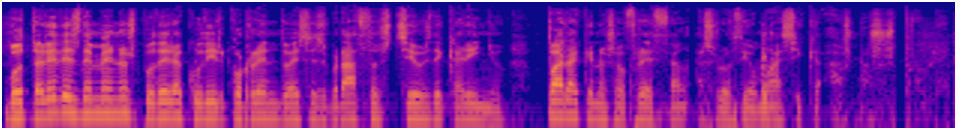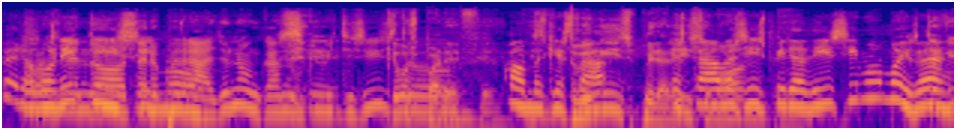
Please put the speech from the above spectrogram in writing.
Botaredes de menos poder acudir correndo a eses brazos cheos de cariño para que nos ofrezan a solución máxica aos nosos problemas. Pero bonitísimo. Pedrallo, non cando sí. que Que vos parece? Home, que está, inspiradísimo. Estabas inspiradísimo, moi ben.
